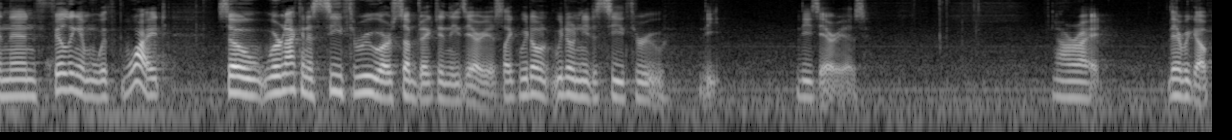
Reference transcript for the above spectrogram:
and then filling them with white so we're not going to see through our subject in these areas. Like we don't we don't need to see through the these areas. All right. There we go.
